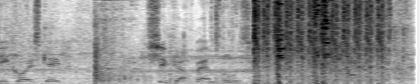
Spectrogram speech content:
decoy escape? She got bamboozled.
